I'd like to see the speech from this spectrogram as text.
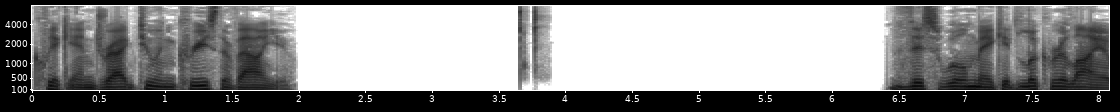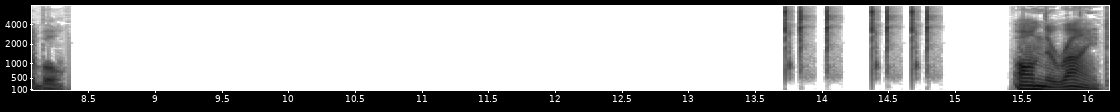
click and drag to increase the value. This will make it look reliable. On the right,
